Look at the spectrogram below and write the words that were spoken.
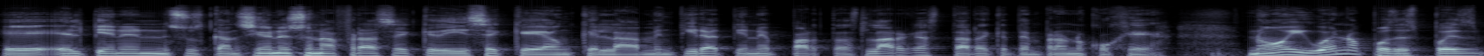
Eh, él tiene en sus canciones una frase que dice que aunque la mentira tiene partas largas, tarde que temprano cojea, ¿no? Y bueno, pues después,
